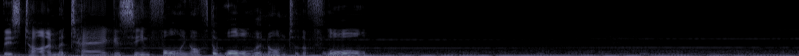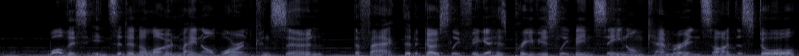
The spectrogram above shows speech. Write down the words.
This time, a tag is seen falling off the wall and onto the floor. While this incident alone may not warrant concern, the fact that a ghostly figure has previously been seen on camera inside the store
